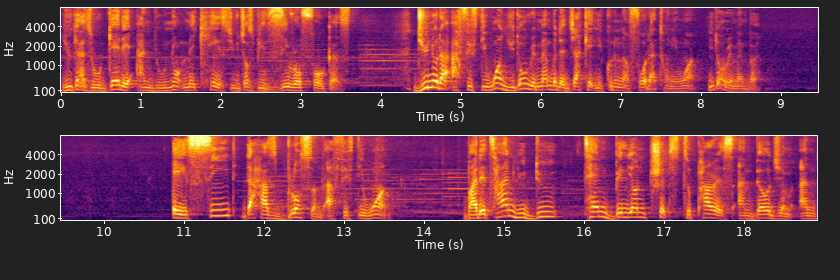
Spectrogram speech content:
You guys will get it and you will not make haste. You'll just be zero focused. Do you know that at 51, you don't remember the jacket you couldn't afford at 21? You don't remember. A seed that has blossomed at 51. By the time you do 10 billion trips to Paris and Belgium and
